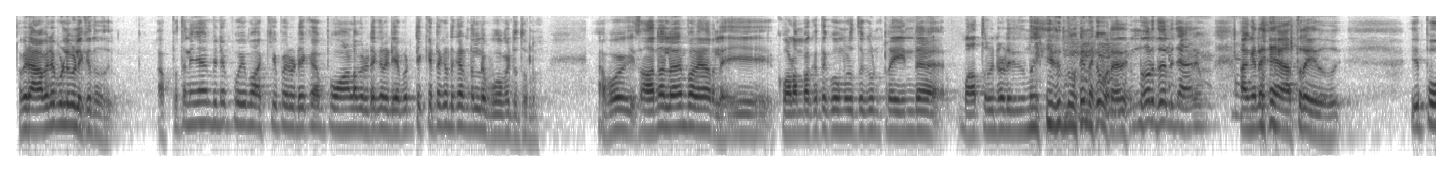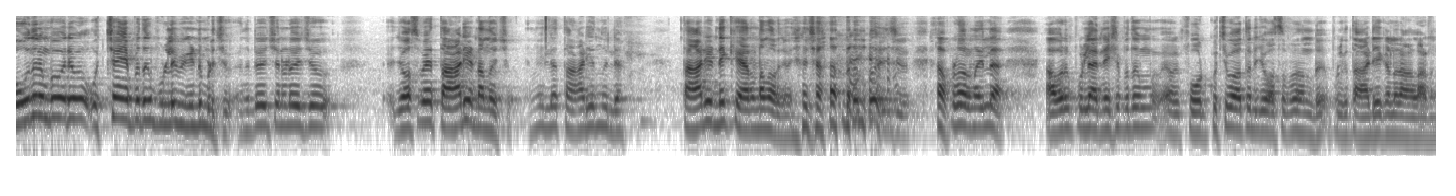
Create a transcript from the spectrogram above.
അപ്പോൾ രാവിലെ പുള്ളി വിളിക്കുന്നത്. അപ്പോൾ തന്നെ ഞാൻ പിന്നെ പോയി ബാക്കി പരിപാടിയൊക്കെ പോകാനുള്ള പരിപാടിയൊക്കെ റെഡി അപ്പോൾ ടിക്കറ്റ് ഒക്കെ എടുക്കണ്ടല്ലോ പോകാൻ പറ്റത്തുള്ളൂ. അപ്പോൾ സാധാരണ എല്ലാവരും പറയാറില്ലേ ഈ കോടമ്പാക്കത്തേക്ക് പോകുമ്പോഴത്തേക്കും ട്രെയിനിന്റെ ബാത്റൂമിന്റെ അവിടെ ഇരുന്ന് ഇരുന്നു എന്നൊക്കെ പറയാം എന്ന് പറഞ്ഞാൽ ഞാനും അങ്ങനെ യാത്ര ചെയ്തത്. ഈ പോകുന്നതിന് മുമ്പ് ഒരു ഉച്ച കഴിഞ്ഞപ്പോഴത്തേക്കും പുള്ളി വീണ്ടും വിളിച്ചു. എന്നിട്ട് ചോദിച്ചു എന്നോട് ചോദിച്ചു ജോസഫെ താടി ഉണ്ടെന്ന് വെച്ചു ഇല്ല താടിയൊന്നുമില്ല. താടി ഉണ്ടെങ്കിൽ കയറണം എന്ന് പറഞ്ഞു. ഞാൻ അതെന്താന്ന് ചോദിച്ചു? അപ്പോൾ പറഞ്ഞു ഇല്ല അവർ പുള്ളി അന്വേഷിച്ചപ്പോഴും ഫോർട്ട് കൊച്ചി ഭാഗത്തൊരു ജോസഫ് ഉണ്ട്. പുള്ളിക്ക് താടിയൊക്കെ ഉള്ള ഒരാളാണ്.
